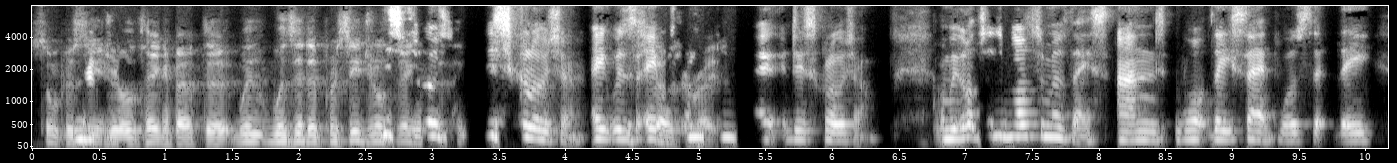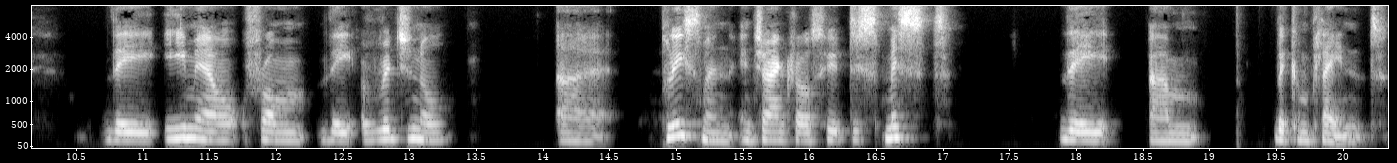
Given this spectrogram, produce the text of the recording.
some procedural thing about the. Was it a procedural disclosure, thing? Disclosure. It was disclosure, it, right. disclosure, okay. and we got to the bottom of this, and what they said was that the the email from the original uh, policeman in Charing Cross who dismissed the um, the complaint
